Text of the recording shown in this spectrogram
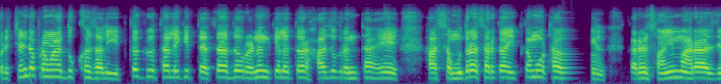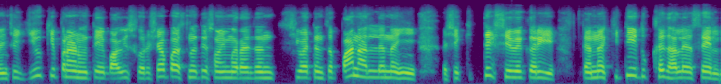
प्रचंड प्रमाणात दुःख झाले. इतकं ग्रंथ आले की त्याचा जो वर्णन केलं तर हा जो ग्रंथ आहे हा समुद्रासारखा इतका मोठा होईल. कारण स्वामी महाराज ज्यांचे जीव की प्राण होते बावीस वर्षापासून ते स्वामी महाराजांशिवाय त्यांचं पान आलेलं नाही. असे कित्येक सेवेकरी त्यांना किती दुःख झाले असेल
